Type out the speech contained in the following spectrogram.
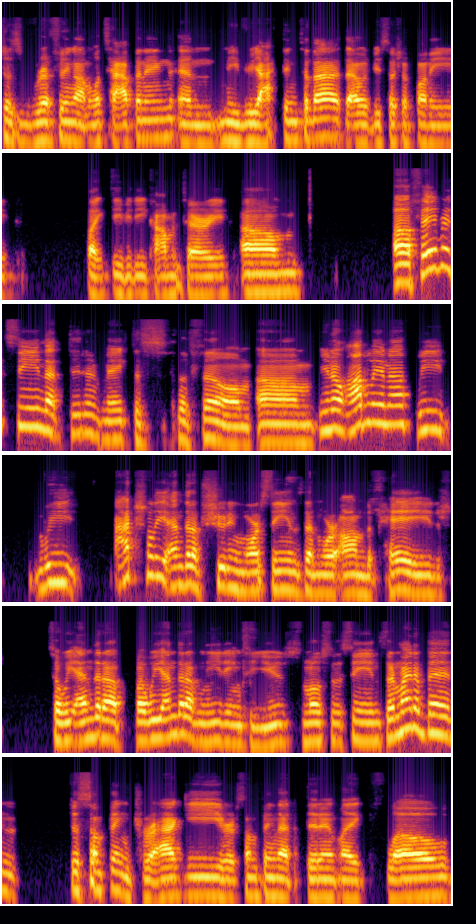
just riffing on what's happening and me reacting to that. That would be such a funny like DVD commentary. Um a favorite scene that didn't make this the film. Um, you know, oddly enough, we we actually ended up shooting more scenes than were on the page. So we ended up, but we ended up needing to use most of the scenes. There might have been just something draggy or something that didn't like flow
